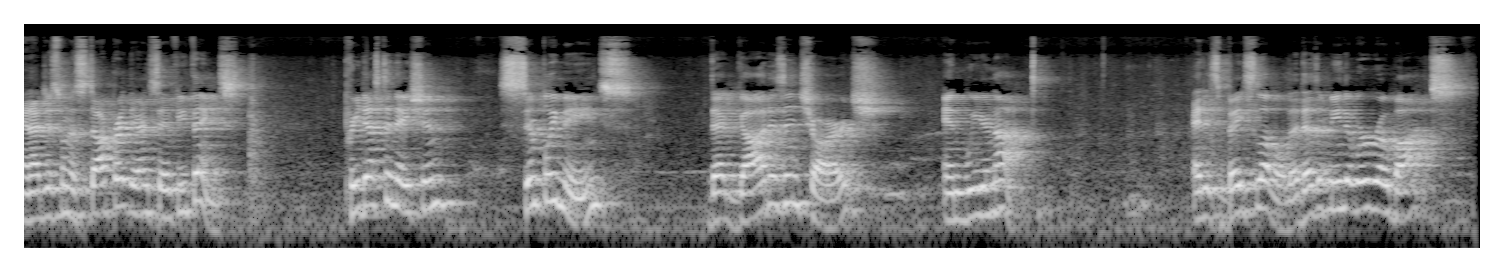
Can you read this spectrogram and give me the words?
And I just want to stop right there and say a few things. Predestination simply means that God is in charge and we are not. At its base level. That doesn't mean that we're robots.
